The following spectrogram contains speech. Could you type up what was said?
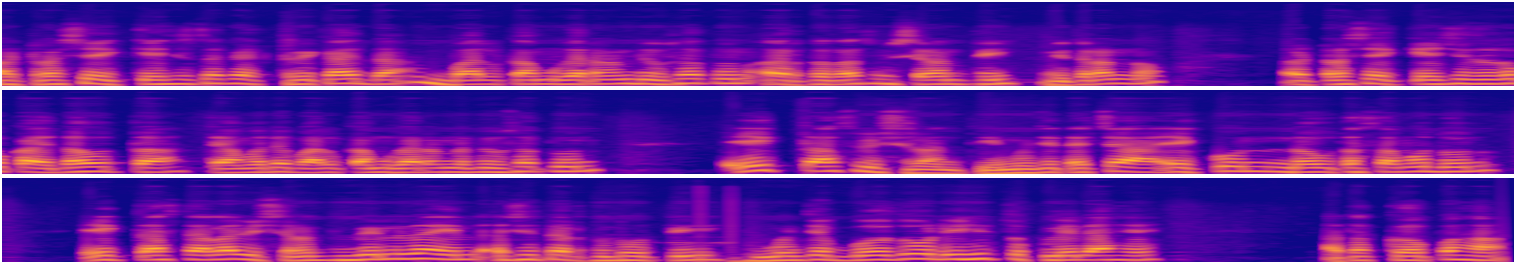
अठराशे एक्क्याऐंशीचा फॅक्टरी कायदा बालकामगारांना दिवसातून अर्धा तास विश्रांती. मित्रांनो अठराशे एक्क्याऐंशीचा जो कायदा होता त्यामध्ये बालकामगारांना दिवसातून एक तास विश्रांती. म्हणजे त्याच्या एकूण नऊ तासामधून एक तास त्याला विश्रांती दिली जाईल अशी तरतूद होती. म्हणजे ब जोडी ही चुकलेली आहे. आता क पहा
